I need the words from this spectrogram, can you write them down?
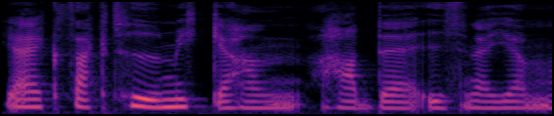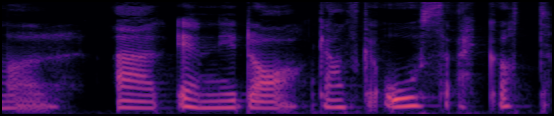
Ja, exakt hur mycket han hade i sina gömmor är än idag ganska osäkert.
